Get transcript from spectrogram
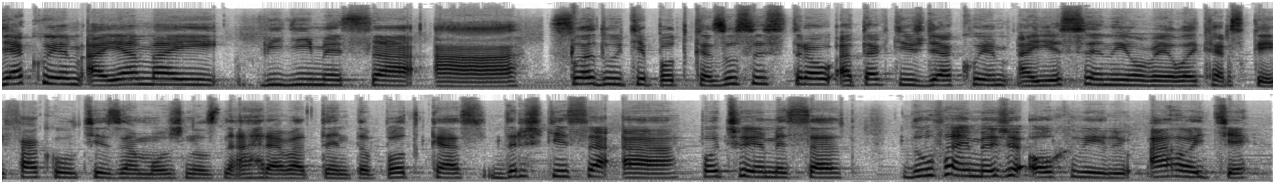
Ďakujem aj ja, Maji, vidíme sa a sledujte podcast so sestrou a taktiež ďakujem aj Jeseniovej lekárskej fakulte za možnosť nahrávať tento podcast. Držte sa a počujeme sa, dúfajme, že o chvíľu. Ahojte.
